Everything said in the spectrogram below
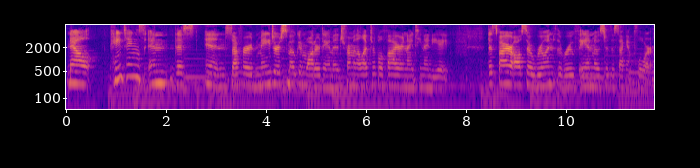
Now, paintings in this inn suffered major smoke and water damage from an electrical fire in 1998. This fire also ruined the roof and most of the second floor.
